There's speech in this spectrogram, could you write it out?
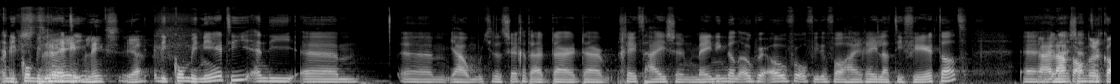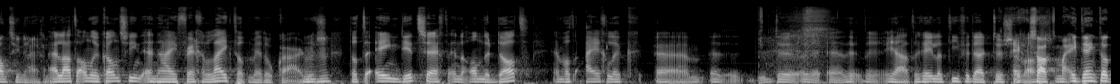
en die combineert hij. links, ja. Die combineert hij en die... ehm, ehm, ja, hoe moet je dat zeggen? Daar, daar, daar geeft hij zijn mening dan ook weer over. Of in ieder geval, hij relativeert dat. Eh, Ja, hij laat de andere kant zien eigenlijk. Hij laat de andere kant zien en hij vergelijkt dat met elkaar. Dus Mhm. dat de een dit zegt en de ander dat. En wat eigenlijk ehm, eh, de, de, eh, de- ja, het relatieve daartussen was. Exact, maar ik denk dat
